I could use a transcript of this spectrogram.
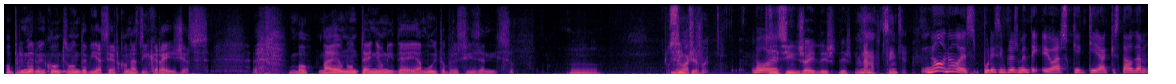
o primeiro encontro não devia ser com as igrejas. Bom, mas eu não tenho uma ideia muito precisa nisso. Hum. Cíntia. Foi... Bom, sim, sim, já diz, diz. Não, não, Cíntia. Não, não, é pura e simplesmente, eu acho que, que a questão da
